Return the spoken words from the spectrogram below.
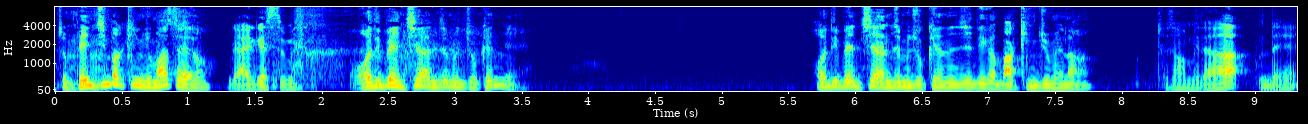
좀 벤치마킹 좀 하세요. 네, 알겠습니다. 어디 벤치에 앉으면 좋겠니? 어디 벤치에 앉으면 좋겠는지 네가 마킹 좀 해놔. 죄송합니다. 네.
